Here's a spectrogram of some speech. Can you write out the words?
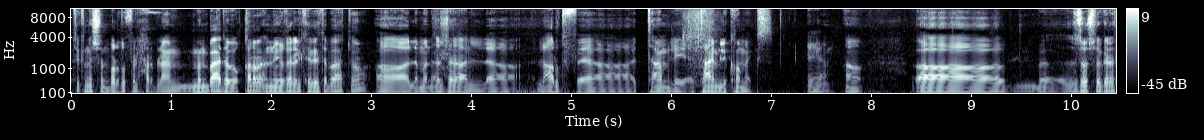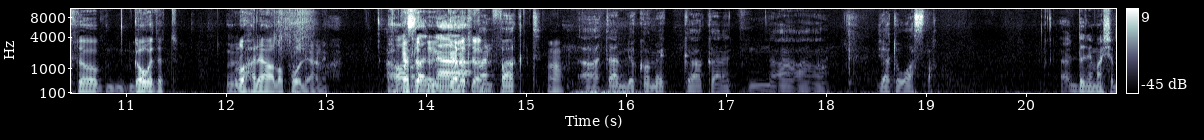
technician برضه في الحرب العالمية. من بعد قرر إنه يغير ال career تبعته آه لما اجى ال- العرض في Timely Timely Comics أيوه آه. زوجته قالت له go with it روح عليها على طول يعني. قالت أصلا قالت آه، له- fun fact آه. آه Timely Comic آه كانت آه جاته واسطة. الدنيا ماشية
